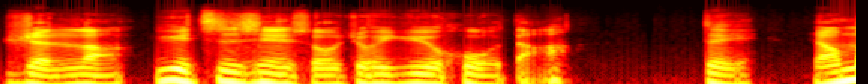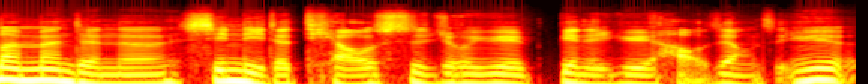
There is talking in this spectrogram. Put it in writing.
人啦越自信的时候，就会越豁达，对，然后慢慢的呢，心理的调试就会越变得越好，这样子，因为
